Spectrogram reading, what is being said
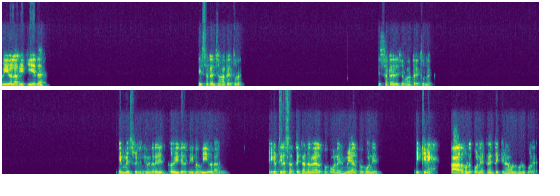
v වලගේ කීයද? 38.73. 38.73. ms වෙන එක. මෙතනදිත් ඔය විදිහට තියෙනවා v වලගේ. ඒක තිරසත් එක්ක හදන ඇල්ෆා කෝණය. මේ ඇල්ෆා කෝණය එක්කෙනෙක් ආරෝහණ කෝණයක් අනිත් එක්කෙනා අවරෝහණ කෝණයක්.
